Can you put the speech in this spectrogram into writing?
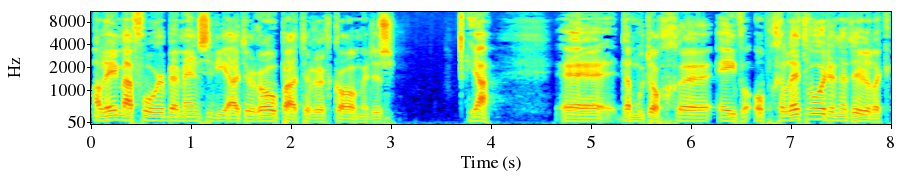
alleen maar voor bij mensen die uit Europa terugkomen. Dus ja, uh, daar moet toch even op gelet worden natuurlijk.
